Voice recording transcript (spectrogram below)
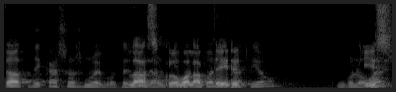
that last global updated is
